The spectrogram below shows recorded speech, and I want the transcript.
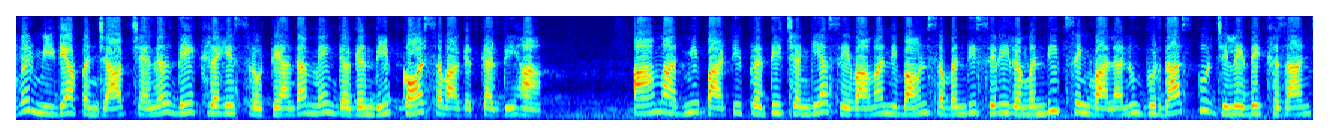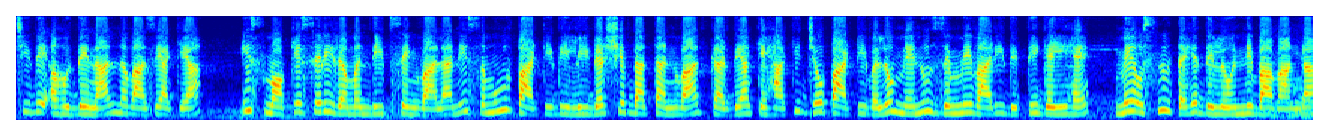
ਪਾਵਰ ਮੀਡੀਆ ਪੰਜਾਬ ਚੈਨਲ ਦੇਖ ਰਹੇ ਸਰੋਤਿਆਂ ਦਾ ਮੈਂ ਗਗਨਦੀਪ ਕੌਰ ਸਵਾਗਤ ਕਰਦੀ ਹਾਂ ਆਮ ਆਦਮੀ ਪਾਰਟੀ ਪ੍ਰਤੀ ਚੰਗੀਆਂ ਸੇਵਾਵਾਂ ਨਿਭਾਉਣ ਸੰਬੰਧੀ ਸ੍ਰੀ ਰਮਨਦੀਪ ਸਿੰਘ ਵਾਲਾ ਨੂੰ ਗੁਰਦਾਸਪੁਰ ਜ਼ਿਲ੍ਹੇ ਦੇ ਖਜ਼ਾਨਚੀ ਦੇ ਅਹੁਦੇ ਨਾਲ ਨਵਾਜ਼ਿਆ ਗਿਆ ਇਸ ਮੌਕੇ ਸ੍ਰੀ ਰਮਨਦੀਪ ਸਿੰਘ ਵਾਲਾ ਨੇ ਸਮੂਹ ਪਾਰਟੀ ਦੀ ਲੀਡਰਸ਼ਿਪ ਦਾ ਧੰਨਵਾਦ ਕਰਦਿਆਂ ਕਿਹਾ ਕਿ ਜੋ ਪਾਰਟੀ ਵੱਲੋਂ ਮੈਨੂੰ ਜ਼ਿੰਮੇਵਾਰੀ ਦਿੱਤੀ ਗਈ ਹੈ, ਮੈਂ ਉਸ ਨੂੰ ਤਹਿ ਦਿਲੋਂ ਨਿਭਾਵਾਂਗਾ।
